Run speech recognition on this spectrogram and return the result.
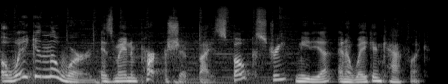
Awaken the Word is made in partnership by Spoke Street Media and Awaken Catholic.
